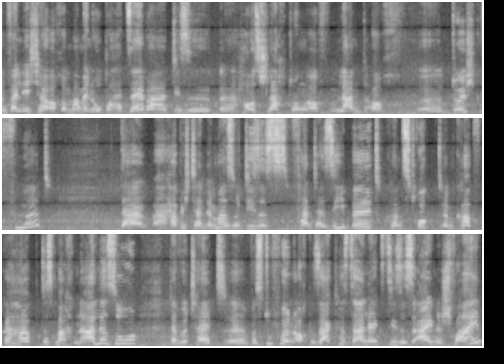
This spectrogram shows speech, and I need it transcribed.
Und weil ich ja auch immer, mein Opa hat selber diese äh, Hausschlachtung auf dem Land auch äh, durchgeführt. Da habe ich dann immer so dieses Fantasiebild-Konstrukt im Kopf gehabt. Das machen alle so. Da wird halt, äh, was du vorhin auch gesagt hast, Alex, dieses eine Schwein.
